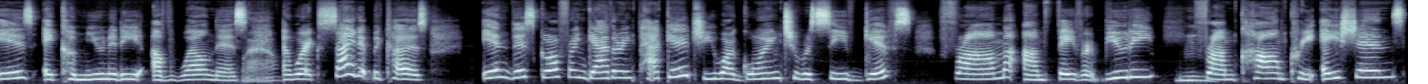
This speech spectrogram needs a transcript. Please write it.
is a community of wellness. Wow. And we're excited because in this girlfriend gathering package, you are going to receive gifts from um, Favorite Beauty, from Calm Creations,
